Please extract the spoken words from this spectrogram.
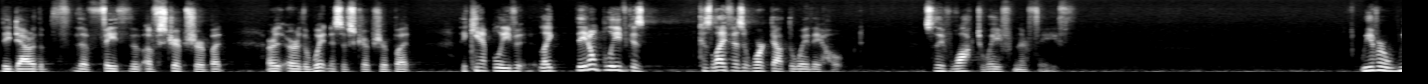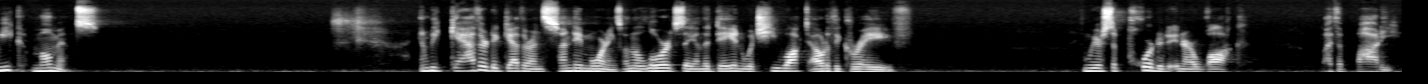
they doubted the, the faith of, of Scripture, but or, or the witness of Scripture, but they can't believe it. Like they don't believe because because life hasn't worked out the way they hoped, so they've walked away from their faith. We have our weak moments. And we gather together on Sunday mornings, on the Lord's Day, on the day in which He walked out of the grave. And we are supported in our walk by the body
